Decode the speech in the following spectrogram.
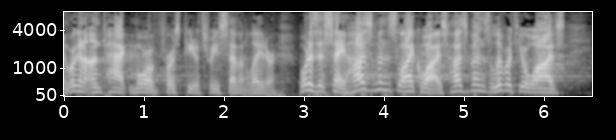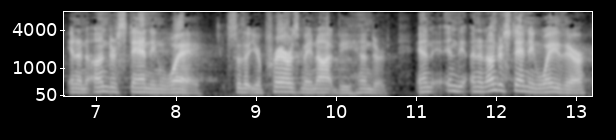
and we're going to unpack more of 1 Peter 3 7 later. What does it say? Husbands, likewise, husbands, live with your wives in an understanding way, so that your prayers may not be hindered. And in, the, in an understanding way, there,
